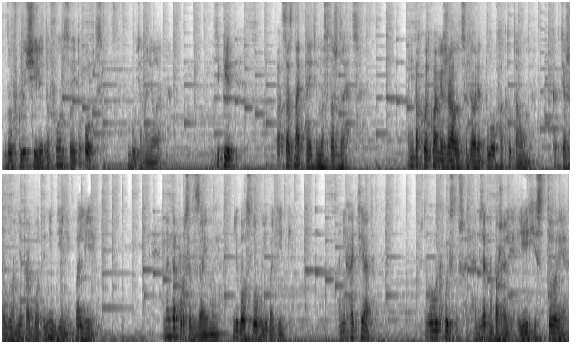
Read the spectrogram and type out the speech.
Вдруг включили эту функцию, эту опцию, будь она неладна. И теперь подсознательно этим наслаждаются. Они подходят к вам и жалуются, говорят плохо, кто-то умер, как тяжело, нет работы, нет денег, болею. Иногда просят взаймы, либо услугу, либо деньги. Они хотят, чтобы вы их выслушали, обязательно пожалели. И их история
